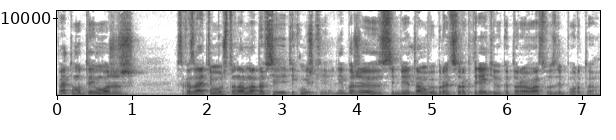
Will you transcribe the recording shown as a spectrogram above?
Поэтому ты можешь сказать ему, что нам надо все эти книжки, либо же себе там выбрать 43-ю, которая у вас возле порта,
